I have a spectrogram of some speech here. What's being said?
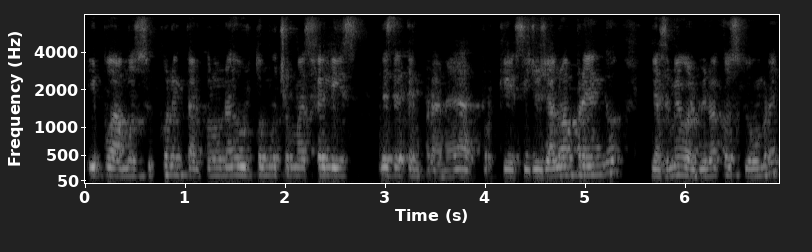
y podamos conectar con un adulto mucho más feliz desde temprana edad, porque si yo ya lo aprendo, ya se me vuelve una costumbre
